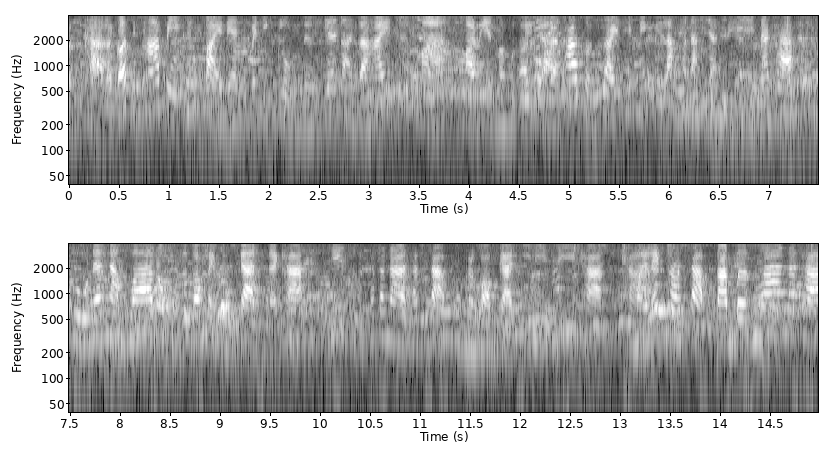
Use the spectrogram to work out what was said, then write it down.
นค่ะ แล้วก็ 15 ปีขึ้นไปเนี่ยจะเป็นอีกกลุ่มหนึ่งที่อาจารย์จะให้มามาเรียนมาฝึกด้วยกันถ้าสนใจเทคนิคในลักษณะอย่างนี้นะคะ ครูแนะนำว่าเราคงจะต้องไปพบกันนะคะที่ศูนย์พัฒนาทักษะผู้ประกอบการ EDC ค่ะค่ะ หมายเลขโทรศัพท์ตามเบอร์ข้างล่างนะคะ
